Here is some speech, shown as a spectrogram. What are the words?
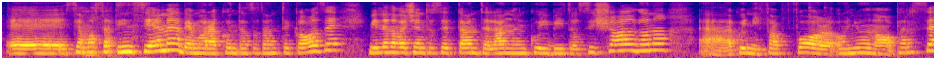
Eh, siamo stati insieme, abbiamo raccontato tante cose. 1970 è l'anno in cui i Beatles si sciolgono, eh, quindi Fab Four ognuno per sé,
